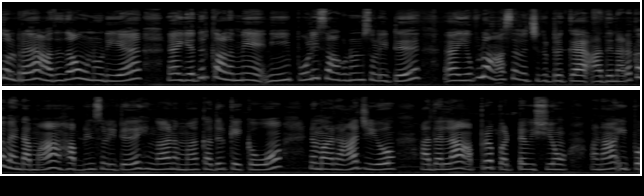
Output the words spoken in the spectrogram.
சொல்கிற அதுதான் உன்னுடைய எதிர்காலமே. நீ போலீஸ் ஆகணும்னு சொல்லிட்டு எவ்வளோ ஆசை வச்சுக்கிட்டு இருக்க? அது நடக்க வேண்டாமா? அப்படின்னு சொல்லிட்டு இங்கே நம்ம கதிர் கேட்கவும் நம்ம ராஜியோ அதெல்லாம் அப்புறப்பட்ட விஷயம். ஆனால் இப்போ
